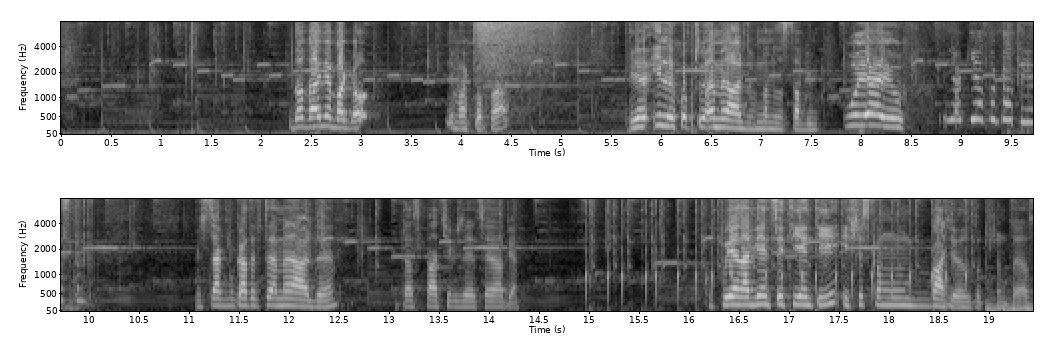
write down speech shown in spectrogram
Dobra, nie ma go. Nie ma chłopa. Ile, ile chłop tu emeraldów nam zostawił? Ojeju, jaki ja bogaty jestem. Jest tak bogaty w te emeraldy. I Teraz patrzcie, gdzie co robię. Kupuję najwięcej TNT i wszystko mu w bazie teraz.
